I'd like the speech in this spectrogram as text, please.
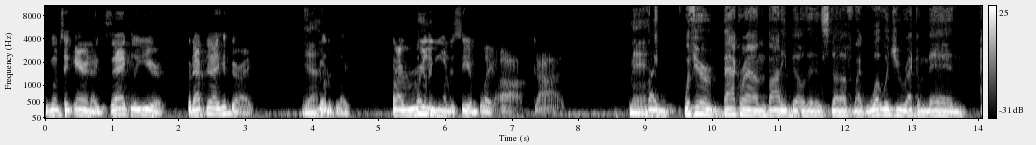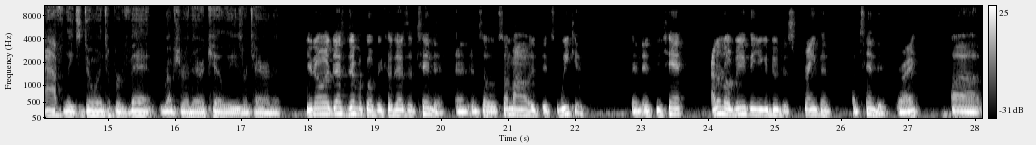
It's going to take Aaron exactly a year. But after that, he'll be all right. Yeah. Go to play. But I really wanted to see him play. Oh, God. Man. Like, with your background, bodybuilding and stuff, like, what would you recommend athletes doing to prevent rupturing their Achilles or tearing it? You know, that's difficult because that's a tendon. And, and so somehow it, it's weakened. And it, you can't, I don't know if anything you can do to strengthen a tendon, right? Uh,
